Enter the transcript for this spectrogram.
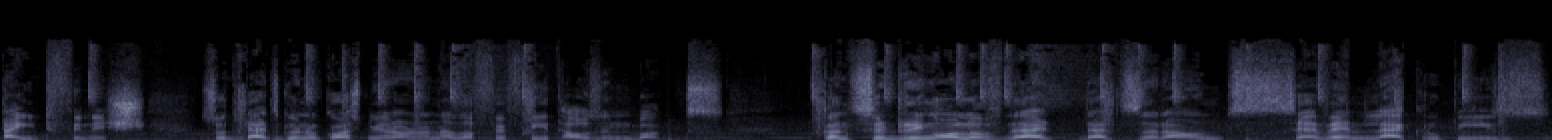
tight finish. So that's going to cost me around another 50,000 bucks. Considering all of that, that's around 7 lakh rupees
